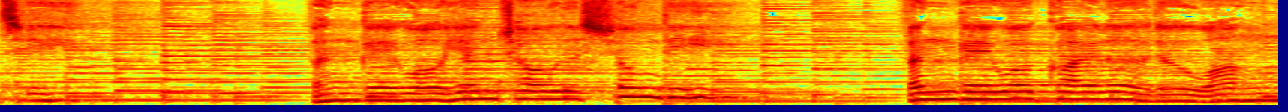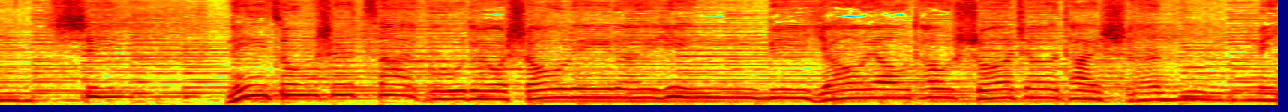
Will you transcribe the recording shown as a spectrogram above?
起。分给我烟抽的兄弟，分给我快乐的往昔。你总是在乎对我手里的硬币，摇摇头说这太神秘。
